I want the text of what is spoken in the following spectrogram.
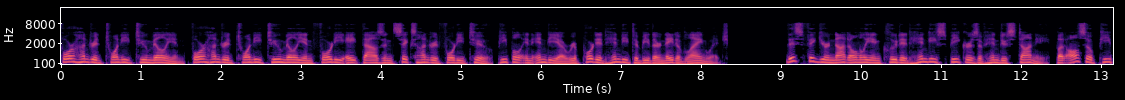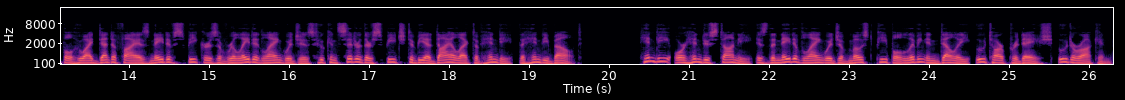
422,422,048,642 people in India reported Hindi to be their native language. This figure not only included Hindi speakers of Hindustani, but also people who identify as native speakers of related languages who consider their speech to be a dialect of Hindi, the Hindi belt. Hindi or Hindustani is the native language of most people living in Delhi, Uttar Pradesh, Uttarakhand,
